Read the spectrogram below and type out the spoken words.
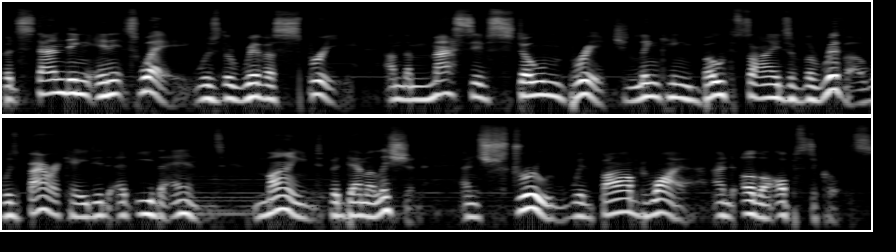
but standing in its way was the River Spree, and the massive stone bridge linking both sides of the river was barricaded at either end, mined for demolition, and strewn with barbed wire and other obstacles.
